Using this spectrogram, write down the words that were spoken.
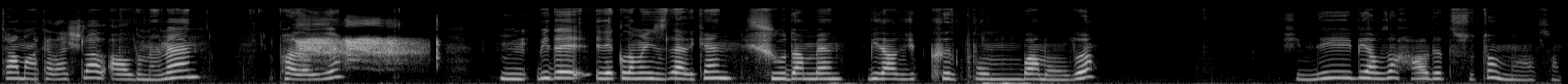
Tamam arkadaşlar aldım hemen parayı. Bir de reklamı izlerken şuradan ben birazcık 40 bombam oldu. Şimdi biraz da Haldet Stone mu alsam?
